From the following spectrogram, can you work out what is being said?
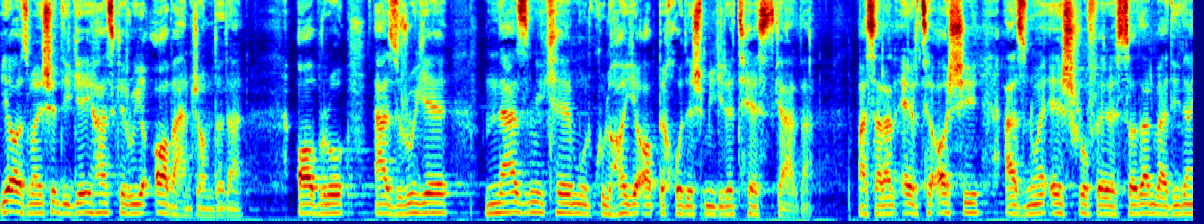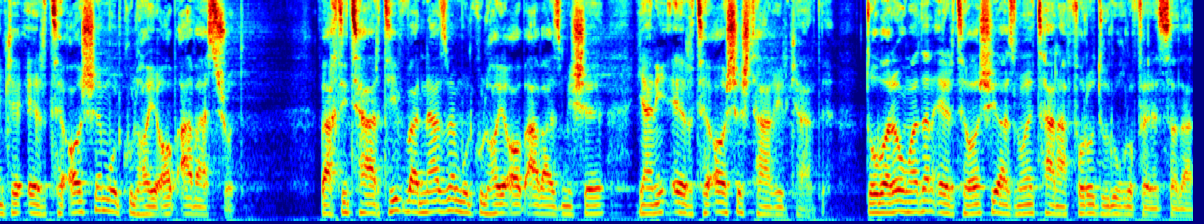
یه آزمایش دیگه ای هست که روی آب انجام دادن. آب رو از روی نظمی که های آب به خودش می‌گیره تست کردن. مثلا ارتعاشی از نوع عشق رو فرستادن و دیدن که ارتعاش های آب عوض شد. وقتی ترتیب و نظم های آب عوض میشه یعنی ارتعاشش تغییر کرده. دوباره اومدن ارتعاشی از نوع تنفر و دروغ رو فرستادن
